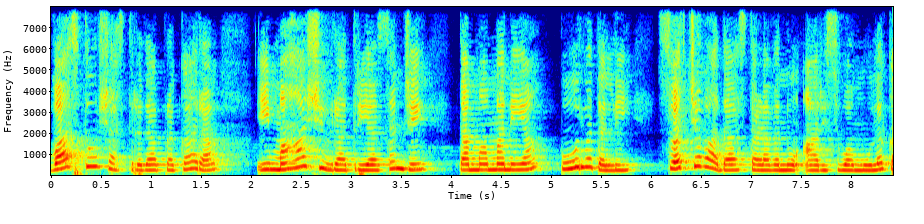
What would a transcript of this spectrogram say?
ವಾಸ್ತುಶಾಸ್ತ್ರದ ಪ್ರಕಾರ ಈ ಮಹಾಶಿವರಾತ್ರಿಯ ಸಂಜೆ ತಮ್ಮ ಮನೆಯ ಪೂರ್ವದಲ್ಲಿ ಸ್ವಚ್ಛವಾದ ಸ್ಥಳವನ್ನು ಆರಿಸುವ ಮೂಲಕ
